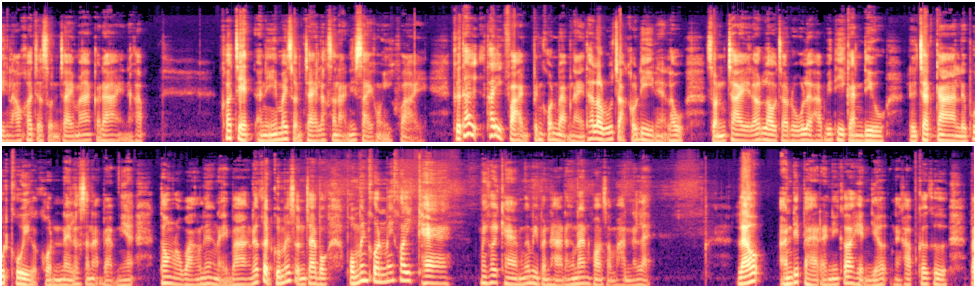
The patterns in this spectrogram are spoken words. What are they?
ริงๆ แล้วเขาจะสนใจมากก็ได้นะครับ ข้อ 7 อันนี้ไม่สนใจลักษณะนิสัยของอีกฝ่าย คือถ้าถ้าอีกฝ่ายเป็นคนแบบไหน ถ้าเรารู้จักเขาดีเนี่ย เราสนใจแล้วเราจะรู้เลยครับวิธีการดิวหรือจัดการหรือพูดคุยกับคนในลักษณะแบบนี้ต้องระวังเรื่องไหนบ้าง ถ้าเกิดคุณไม่สนใจบอก ผมเป็นคนไม่ค่อยแคร์ไม่ค่อยแคร์มันก็มีปัญหาทั้งด้านความสัมพันธ์นั่นแหละ แล้วอันที่ 8 อันนี้ก็เห็นเยอะนะครับ ก็คือไป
